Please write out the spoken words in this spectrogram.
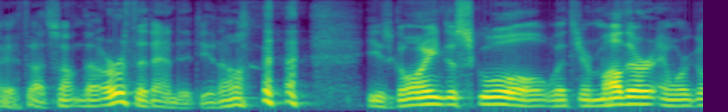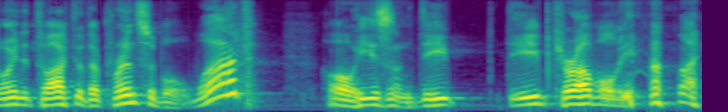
I thought something, the earth had ended, you know. He's going to school with your mother, and we're going to talk to the principal. What? Oh, he's in deep, deep trouble. You know, like,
